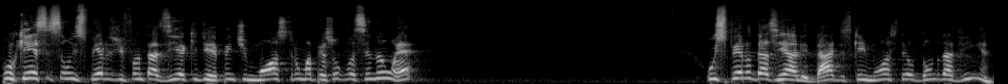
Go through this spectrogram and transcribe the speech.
Porque esses são espelhos de fantasia que de repente mostram uma pessoa que você não é. Espelho das realidades, quem mostra é o dono da vinha.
